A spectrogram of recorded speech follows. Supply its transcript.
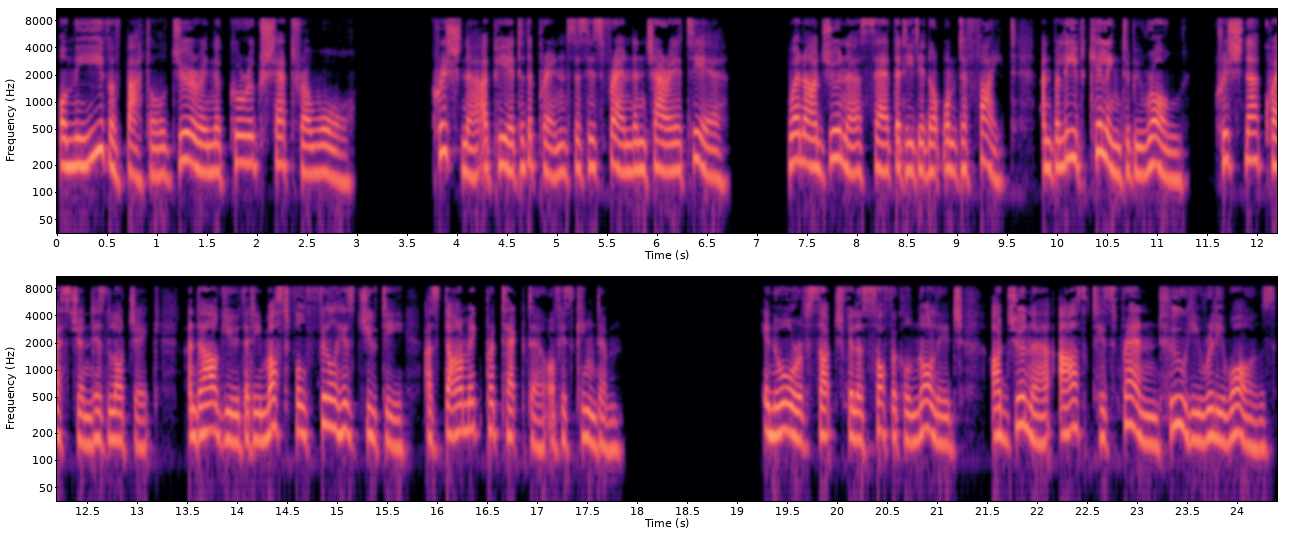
on the eve of battle during the Kurukshetra War. Krishna appeared to the prince as his friend and charioteer, when Arjuna said that he did not want to fight and believed killing to be wrong, Krishna questioned his logic and argued that he must fulfill his duty as dharmic protector of his kingdom. In awe of such philosophical knowledge, Arjuna asked his friend who he really was.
